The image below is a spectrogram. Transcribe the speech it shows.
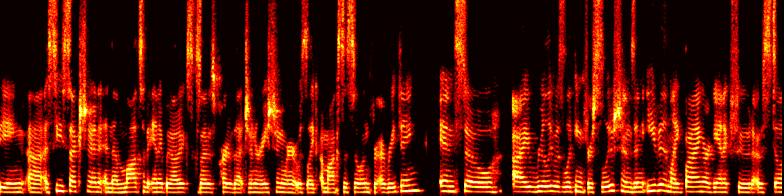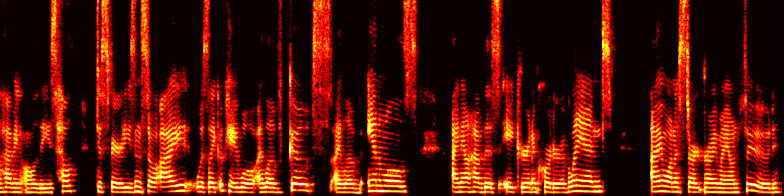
being uh, a C section and then lots of antibiotics because I was part of that generation where it was like amoxicillin for everything. And so I really was looking for solutions. And even like buying organic food, I was still having all of these health disparities. And so I was like, okay, well, I love goats, I love animals. I now have this acre and a quarter of land. I want to start growing my own food.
